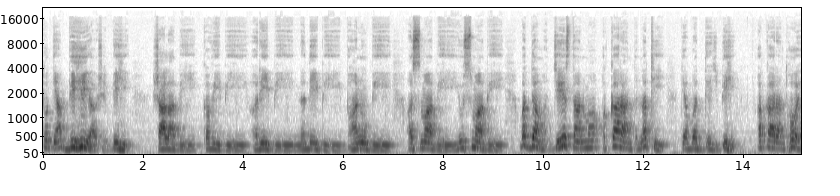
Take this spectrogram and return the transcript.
તો ત્યાં બિહી આવશે, બિહી. શાલા બિહી, કવિ બિહી, હરી બિહી, નદી બિહી, ભાનુ બિહી, અસ્મા બિહી યુસ્મા બિહી. બધામાં જે સ્થાનમાં અકારાંત નથી, ત્યાં બધે જ બિહી. અકારાંત હોય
